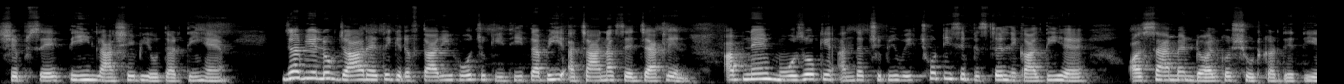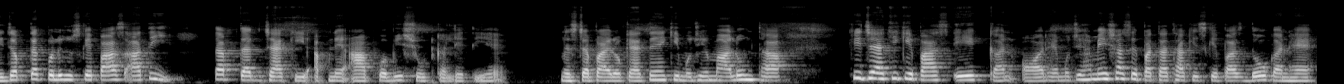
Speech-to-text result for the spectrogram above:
शिप से तीन लाशें भी उतरती हैं। जब ये लोग जा रहे थे, गिरफ्तारी हो चुकी थी, तभी अचानक से जैकलिन अपने मोज़ों के अंदर छिपी हुई छोटी सी पिस्टल निकालती है और सैमन डॉल को शूट कर देती है। जब तक पुलिस उसके पास आती, तब तक जैकी अपने आप को भी शूट कर लेती है। मिस्टर पायरो कहते हैं कि मुझे मालूम था कि जैकी के पास एक गन और है। मुझे हमेशा से पता था कि इसके पास दो गन है,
